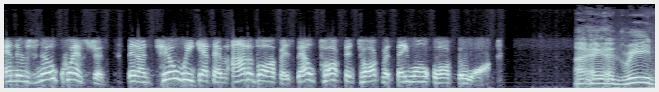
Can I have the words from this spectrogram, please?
And there's no question that until we get them out of office, they'll talk the talk, but they won't walk the walk. I agreed,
